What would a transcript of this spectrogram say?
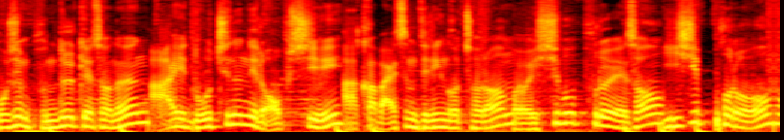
보신 분들께서는 아예 놓치는 일 없이 아까 말씀드린 것처럼 거의 15%에서 20%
